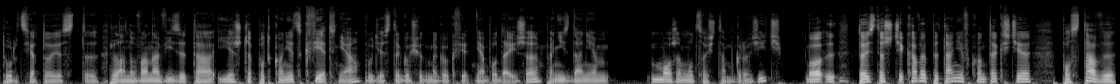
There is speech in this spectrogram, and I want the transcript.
Turcja to jest y, planowana wizyta jeszcze pod koniec kwietnia, 27 kwietnia bodajże. Pani zdaniem może mu coś tam grozić? Bo y, to jest też ciekawe pytanie w kontekście postawy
